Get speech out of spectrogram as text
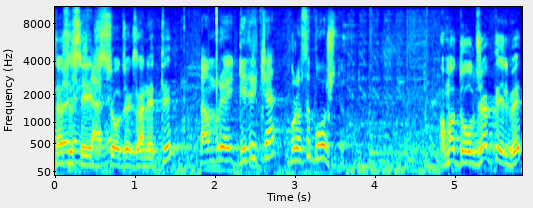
Nasıl Öyle seyircisi olacak zannettin? Ben buraya gelirken burası boştu. Ama dolacaktı elbet.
